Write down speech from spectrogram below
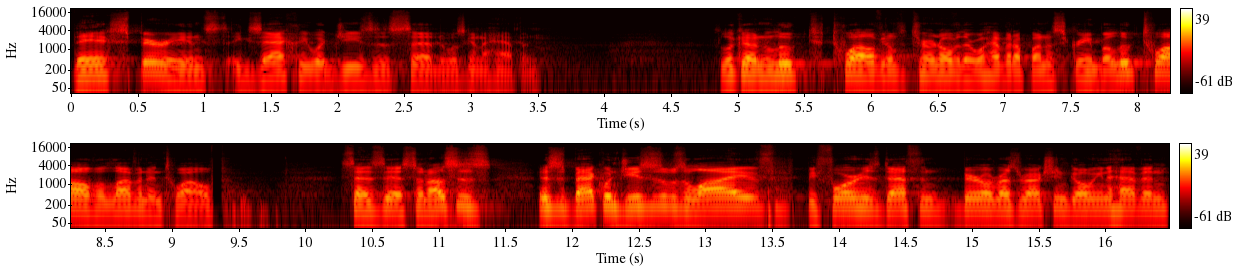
they experienced exactly what Jesus said was going to happen. Look at Luke 12. You don't have to turn over there, we'll have it up on the screen. But Luke 12, 11, and 12 says this. So now this is, this is back when Jesus was alive, before his death and burial, resurrection, going to heaven.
